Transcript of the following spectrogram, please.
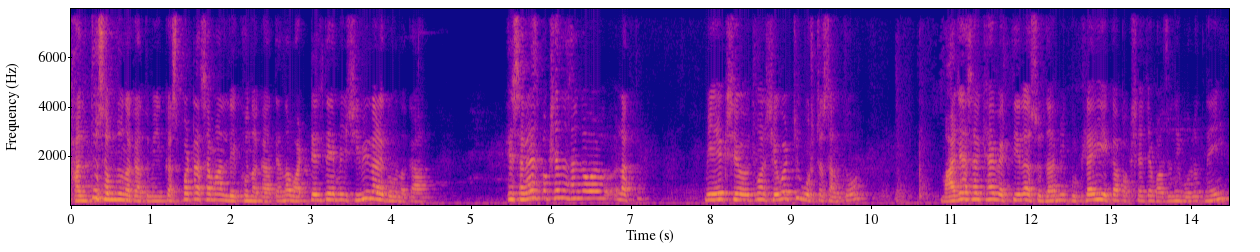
फालतू समजू नका तुम्ही कसपटा समान लेखू नका त्यांना वाटेल ते म्हणजे शिवीगाळ करू नका. हे सगळ्याच पक्षांना सांगावं लागतं. मी एक शेव तुम्हाला शेवटची गोष्ट सांगतो. माझ्यासारख्या व्यक्तीला सुद्धा मी कुठल्याही एका पक्षाच्या बाजूने बोलत नाही.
